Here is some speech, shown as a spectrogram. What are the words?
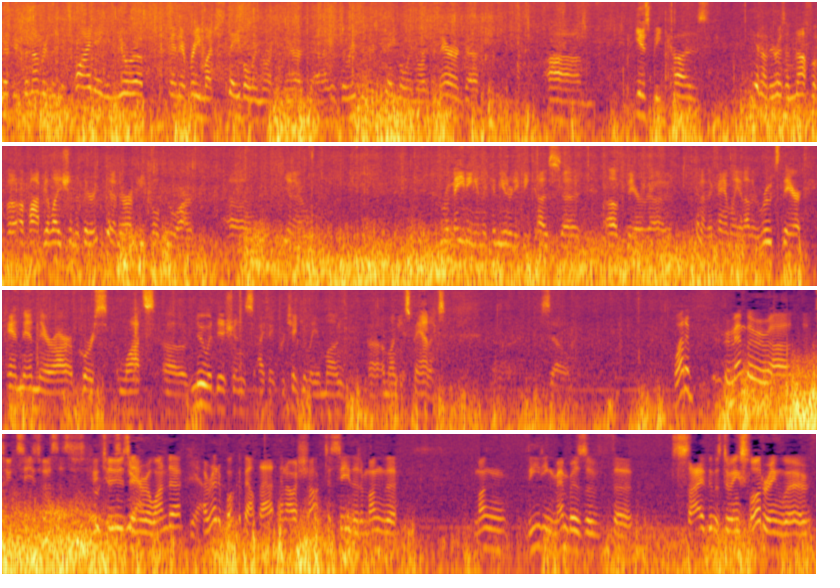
the numbers are declining in Europe, and they're pretty much stable in North America. And I think the reason they're stable in North America um, is because you know there is enough of a, a population that there you know there are people who are uh, you know remaining in the community because uh, of their uh, you know their family and other roots there. And then there are of course lots of new additions I think particularly among uh, among Hispanics. Uh, so. What a, remember uh, Tutsis versus Hutus, Hutus, in. Rwanda? Yeah. I read a book about that, and I was shocked to see that among the among leading members of the side that was doing slaughtering were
